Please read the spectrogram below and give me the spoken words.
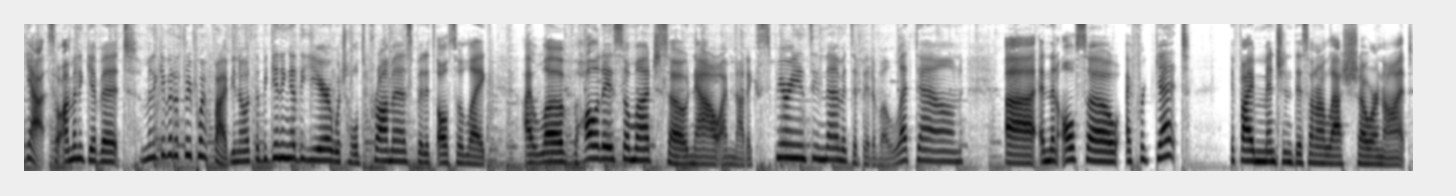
yeah, so I'm gonna give it. I'm gonna give it a 3.5. You know, it's the beginning of the year, which holds promise, but it's also like I love the holidays so much, so now I'm not experiencing them. It's a bit of a letdown. Uh, and then also, I forget if I mentioned this on our last show or not.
